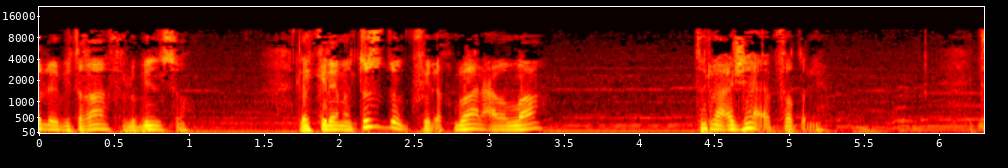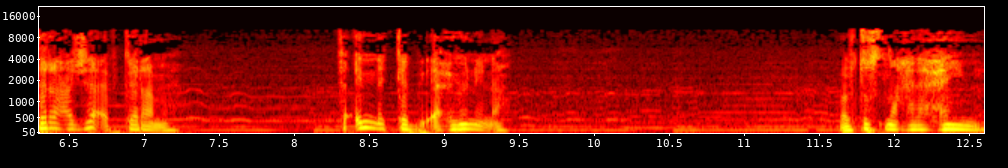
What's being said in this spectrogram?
اللي بيتغافلوا بينسوا. لكن لما تصدق في الإقبال على الله ترى عجائب فضله. ترى عجائب كرمه. فإنك بأعيننا ولتصنع على عيني.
